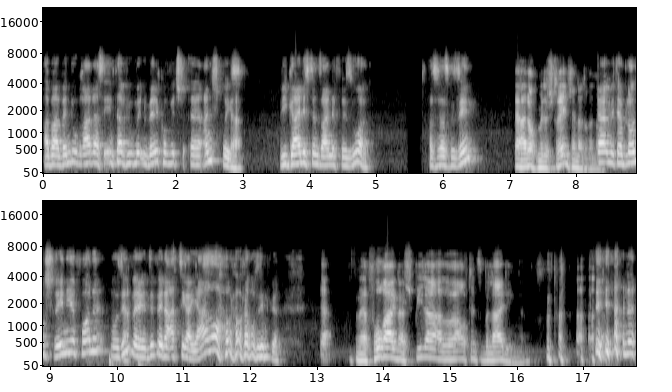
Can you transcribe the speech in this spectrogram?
Aber wenn du gerade das Interview mit dem Velkovic äh, ansprichst, ja. wie geil ist denn seine Frisur? Hast du das gesehen? Ja, doch, mit den Strähnchen da drin. Ja, mit der blonden Strähne hier vorne. Wo sind ja. wir denn? Sind wir in den 80er Jahren oder, oder wo sind wir? Ja, ein hervorragender Spieler, also hör auf, den zu beleidigen. Ne? ja, ne?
